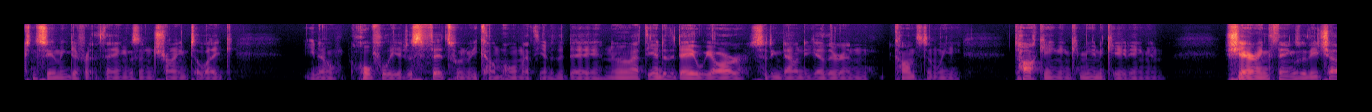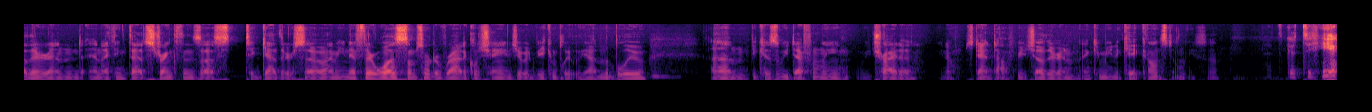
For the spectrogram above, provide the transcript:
consuming different things and trying to like you know hopefully it just fits when we come home at the end of the day. No at the end of the day we are sitting down together and constantly talking and communicating and sharing things with each other and and I think that strengthens us together. So I mean if there was some sort of radical change it would be completely out of the blue um, because we definitely we try to you know stand top of each other and, and communicate constantly so good to hear.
